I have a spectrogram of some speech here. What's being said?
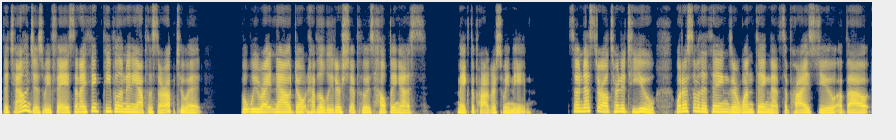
the challenges we face. And I think people in Minneapolis are up to it, but we right now don't have the leadership who is helping us make the progress we need. So, Nestor, I'll turn it to you. What are some of the things or one thing that surprised you about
